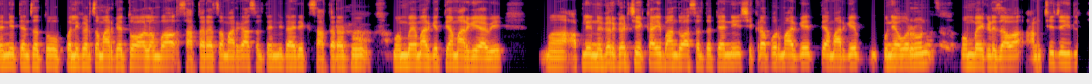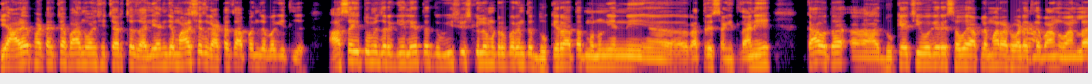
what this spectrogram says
त्यांनी त्यांचा तो पलीकडचा मार्ग आहे तो अवलंबा साताऱ्याचा मार्ग असेल त्यांनी डायरेक्ट सातारा टू. मुंबई मार्गे त्या मार्गे यावे. आपले नगरकडचे काही बांधव असेल तर त्यांनी शिक्रापूर मार्गे त्या मार्गे पुण्यावरून मुंबईकडे जावा. आमचे जे इथले ही आळे फाट्याच्या बांधवांशी चर्चा झाली आणि जे माळशेज घाटाचं आपण जर बघितलं असंही तुम्ही जर गेले तर वीस वीस किलोमीटर पर्यंत धुके राहतात म्हणून यांनी रात्रीच सांगितलं. आणि काय होतं धुक्याची वगैरे सवय आपल्या मराठवाड्यातल्या बांधवांना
